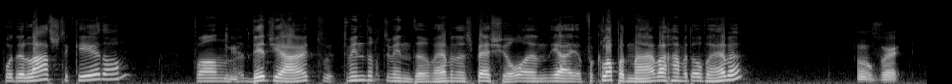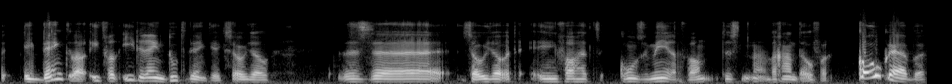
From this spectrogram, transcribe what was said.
voor de laatste keer dan van Ja. dit jaar, tw- 2020, we hebben een special. En ja, verklap het maar, waar gaan we het over hebben? Over. Ik denk wel iets wat iedereen doet, denk ik, sowieso. Dus eh, sowieso het, in ieder geval het consumeren ervan. Dus nou, we gaan het over koken hebben.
